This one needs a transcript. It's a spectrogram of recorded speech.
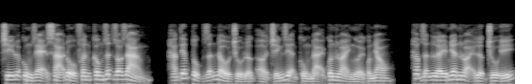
Chí lệ cùng dạ rẽ xạ đổ phân công rất rõ ràng hắn tiếp tục dẫn đầu chủ lực ở chính diện cùng đại quân loài người quân nhau, hấp dẫn lấy nhân loại lực chú ý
